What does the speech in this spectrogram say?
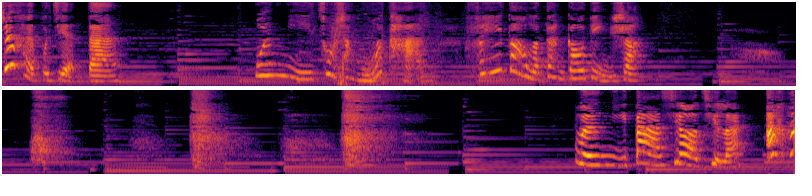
这还不简单！温妮坐上魔毯，飞到了蛋糕顶上。温妮大笑起来：“啊哈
